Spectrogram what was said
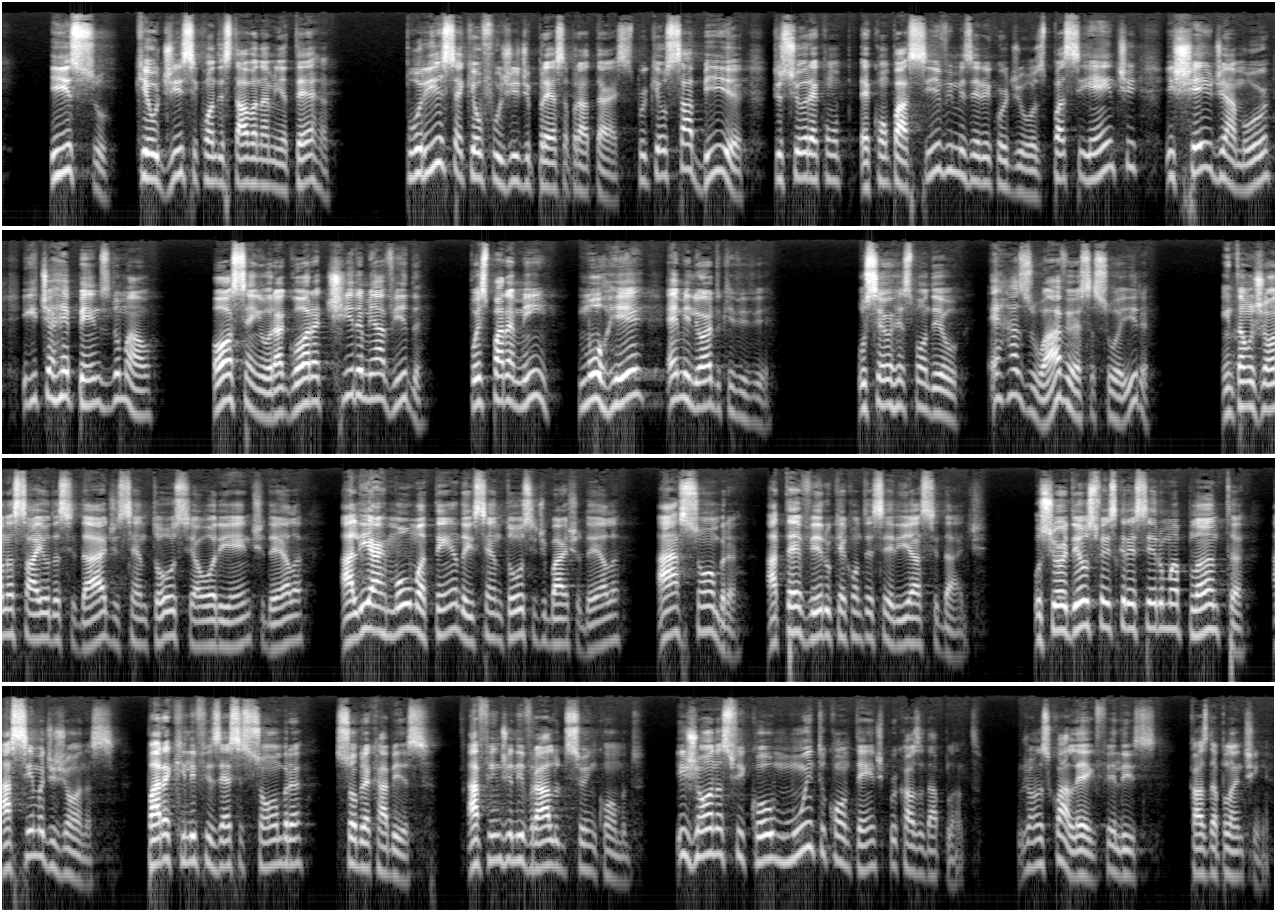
isso que eu disse quando estava na minha terra? Por isso é que eu fugi depressa para Tarsis, porque eu sabia que o Senhor é, é compassivo e misericordioso, paciente e cheio de amor, e que te arrependes do mal. Ó Senhor, agora tira-me a vida, pois para mim morrer é melhor do que viver. O Senhor respondeu: É razoável essa sua ira? Então Jonas saiu da cidade, sentou-se ao oriente dela, ali armou uma tenda e sentou-se debaixo dela, à sombra, até ver o que aconteceria à cidade. O Senhor Deus fez crescer uma planta acima de Jonas, para que lhe fizesse sombra sobre a cabeça, a fim de livrá-lo de seu incômodo. E Jonas ficou muito contente por causa da planta. Jonas ficou alegre, feliz, por causa da plantinha.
